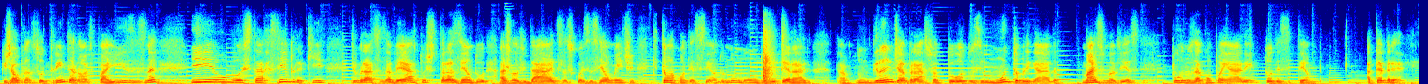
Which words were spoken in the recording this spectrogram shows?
que já alcançou 39 países, né? E eu vou estar sempre aqui de braços abertos, trazendo as novidades, as coisas realmente que estão acontecendo no mundo literário. Tá? Um grande abraço a todos e muito obrigada mais uma vez por nos acompanharem todo esse tempo. Até breve.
